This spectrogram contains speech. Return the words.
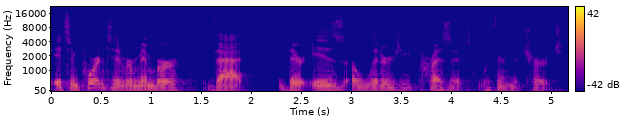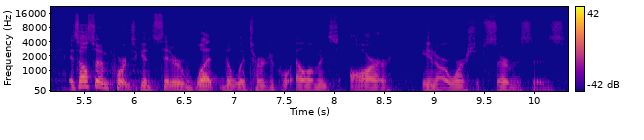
it's important to remember that there is a liturgy present within the church. It's also important to consider what the liturgical elements are in our worship services.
